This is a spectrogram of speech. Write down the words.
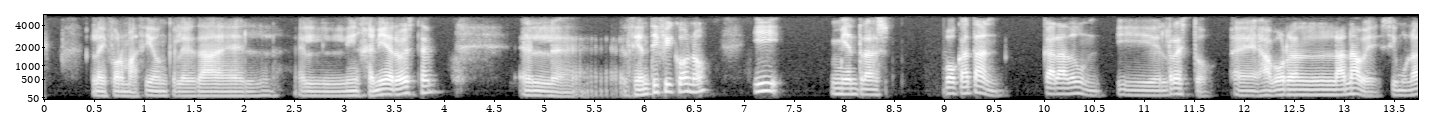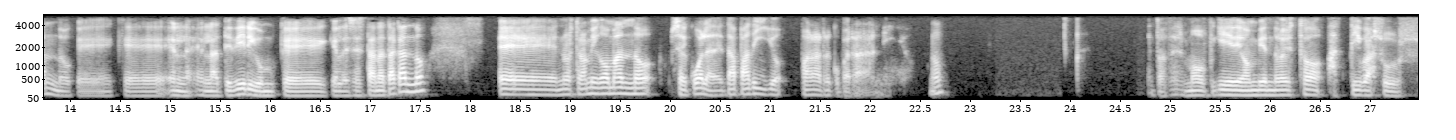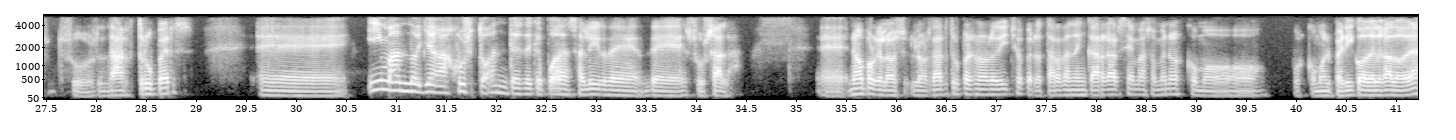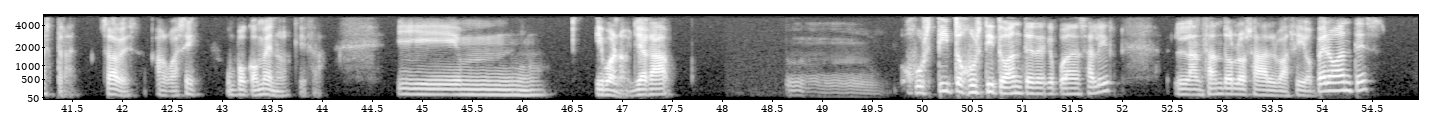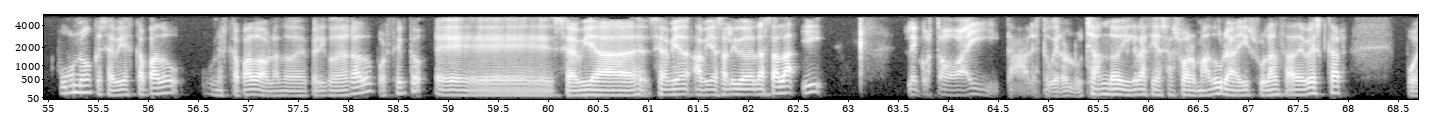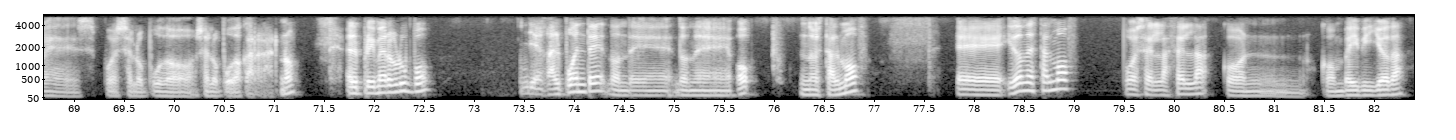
la información que les da el, el ingeniero este, el, eh, el, científico, ¿no? Y mientras Bocatán, Caradun y el resto eh, abordan la nave simulando que, en, la Tidirium que, les están atacando, eh, nuestro amigo Mando se cuela de tapadillo para recuperar al niño, ¿no? Entonces Moff Gideon viendo esto activa sus, sus Dark Troopers eh, y Mando llega justo antes de que puedan salir de, de su sala. Eh, no, porque los, los Dark Troopers no lo he dicho, pero tardan en cargarse más o menos como, pues como el perico delgado de Astra. ¿Sabes? Algo así, un poco menos quizá. Y, mm, y bueno, llega mm, justito, justito antes de que puedan salir, lanzándolos al vacío. Pero antes, uno que se había escapado, un escapado, hablando de Perico Delgado, por cierto, eh, se, había, se había, había salido de la sala y le costó ahí, tal, estuvieron luchando y gracias a su armadura y su lanza de Beskar, pues, pues se lo pudo, se lo pudo cargar, ¿no? El primer grupo llega al puente donde, donde oh, no está el MOV. Eh, ¿Y dónde está el MOV? Pues en la celda con, con Baby Yoda.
